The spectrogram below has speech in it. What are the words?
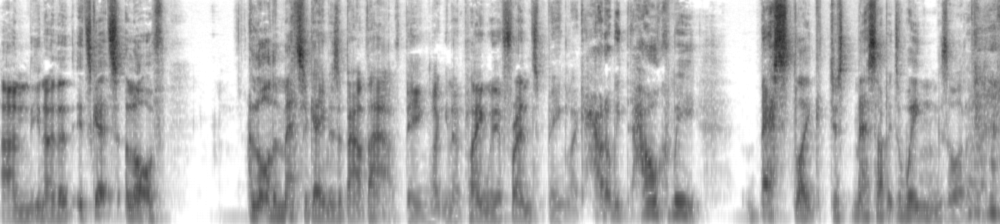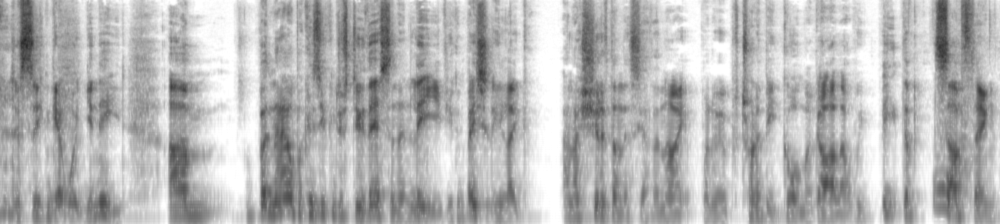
And you know that it gets a lot of a lot of the meta game is about that of being like you know playing with your friends, being like how do we how can we best like just mess up its wings or whatever, just so you can get what you need. Um, but now because you can just do this and then leave, you can basically like. And I should have done this the other night when we were trying to beat Gore Magala. We beat the sub thing,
